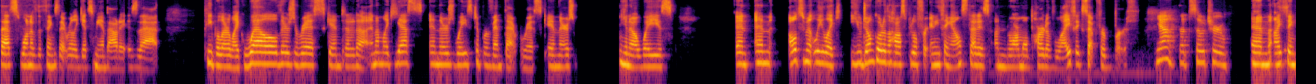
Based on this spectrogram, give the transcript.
that's one of the things that really gets me about it is that people are like, well, there's risk and da da da. And I'm like, yes, and there's ways to prevent that risk. And there's, you know, ways and and ultimately like you don't go to the hospital for anything else that is a normal part of life except for birth. yeah that's so true And I think,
